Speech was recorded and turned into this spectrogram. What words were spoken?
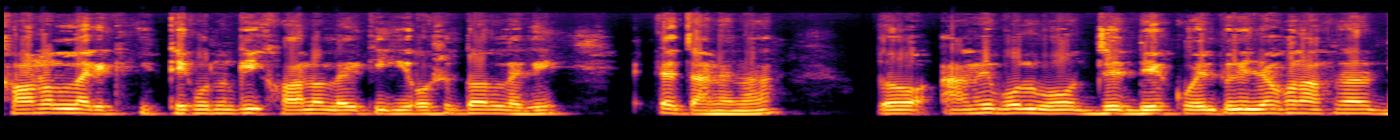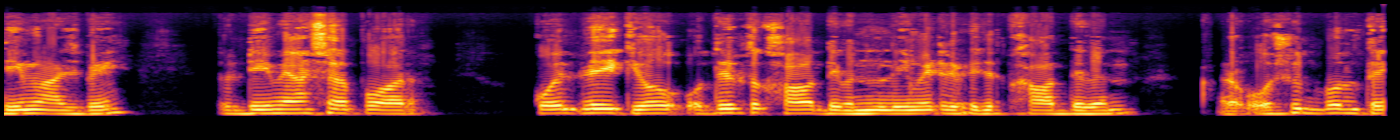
খাওয়ানোর লাগে, ঠিক মতন কি খাওয়ানোর লাগে, কি, কি ওষুধ দেওয়ার লাগে এটা জানে না। তো আমি বলব যে কোয়েল পাখি যখন আপনার ডিমে আসবে, তো ডিমে আসার পর কোয়েল পাখিকেও অতিরিক্ত খাবার দেবেন লিমিটের ভিতরে খাবার দেবেন। আর ওষুধ বলতে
